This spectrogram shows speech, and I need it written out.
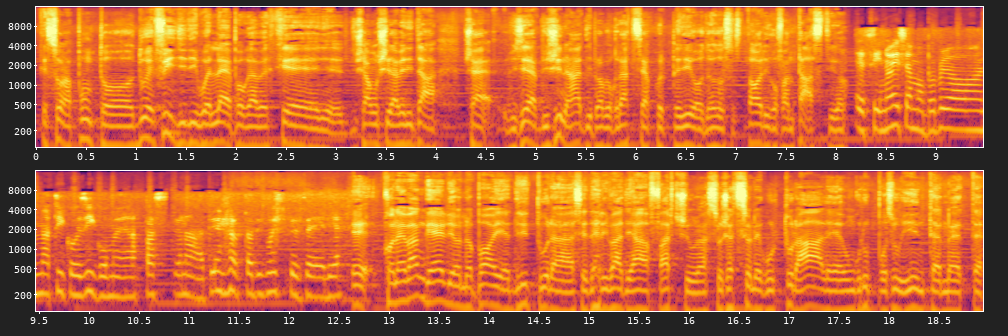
che sono appunto due figli di quell'epoca perché diciamoci la verità cioè vi siete avvicinati proprio grazie a quel periodo storico fantastico. Eh sì noi siamo proprio nati così come appassionati in realtà di queste serie. E con Evangelion poi addirittura siete arrivati a farci un'associazione culturale un gruppo su internet.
